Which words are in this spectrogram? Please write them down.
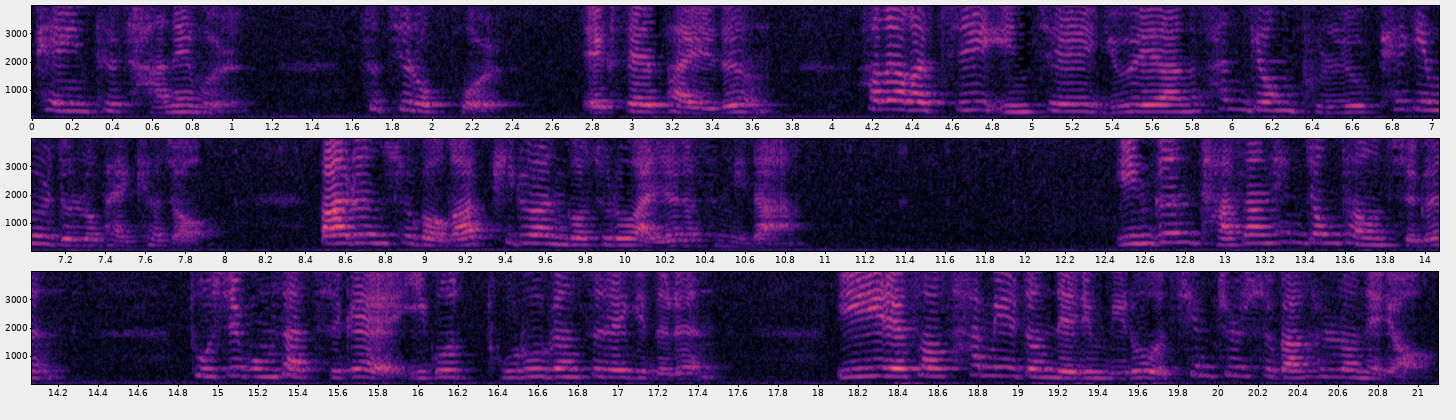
페인트 잔해물, 스티로폴, 엑셀 파일 등 하나같이 인체에 유해한 환경 분류 폐기물들로 밝혀져 빠른 수거가 필요한 것으로 알려졌습니다. 인근 다산 행정타운 측은 도시공사 측에 이곳 도로변 쓰레기들은 2일에서 3일 전 내린 비로 침출수가 흘러내려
